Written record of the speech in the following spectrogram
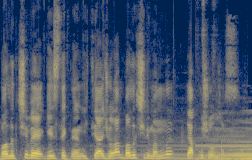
balıkçı ve gezi teknelerinin ihtiyacı olan balıkçı limanını yapmış olacağız.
